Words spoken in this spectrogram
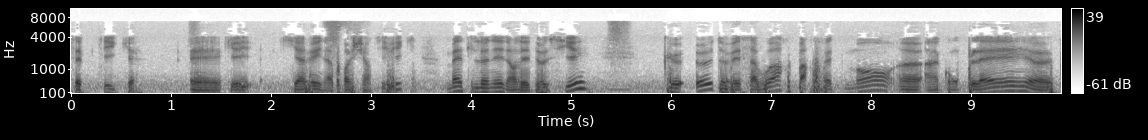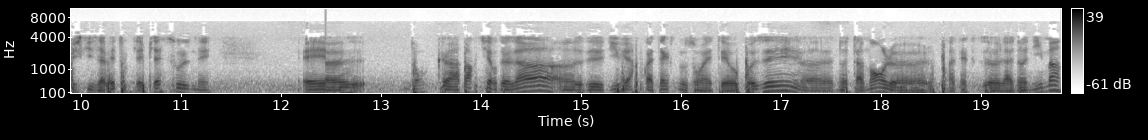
sceptiques et qui, qui avaient une approche scientifique mettent le nez dans des dossiers que eux devaient savoir parfaitement euh, incomplet euh, puisqu'ils avaient toutes les pièces sous le nez. Et euh, donc à partir de là, euh, divers prétextes nous ont été opposés, notamment le, prétexte de l'anonymat.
